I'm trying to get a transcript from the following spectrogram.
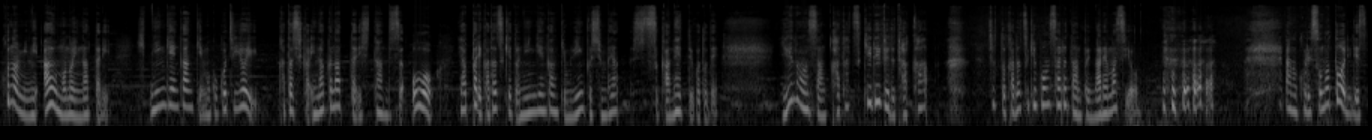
好みに合うものになったり人間関係も心地よい方しかいなくなったりしたんです。おやっぱり片付けと人間関係もリンクしますかねということで。ユノンさん片付けレベル高 ちょっと片付けコンサルタントになれますよ。あの、これその通りです。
